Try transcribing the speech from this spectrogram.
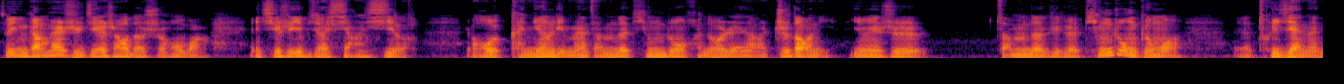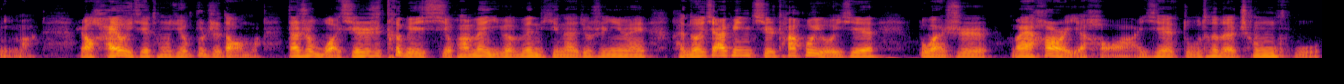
所以你刚开始介绍的时候吧，其实也比较详细了。然后肯定里面咱们的听众很多人啊知道你，因为是咱们的这个听众跟我呃推荐的你嘛。然后还有一些同学不知道嘛，但是我其实是特别喜欢问一个问题呢，就是因为很多嘉宾其实他会有一些不管是外号也好啊，一些独特的称呼。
